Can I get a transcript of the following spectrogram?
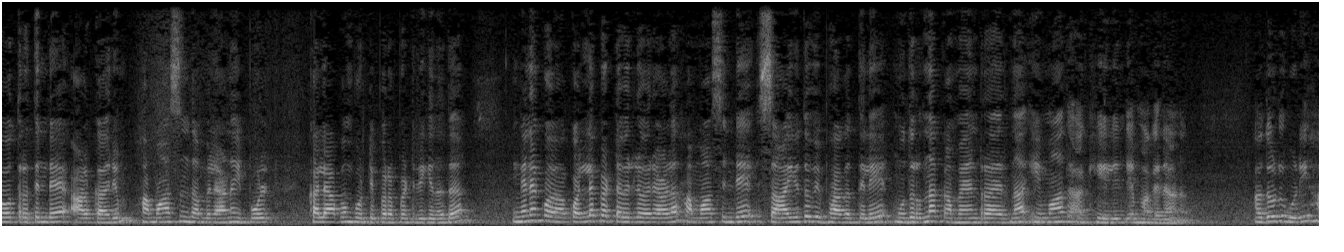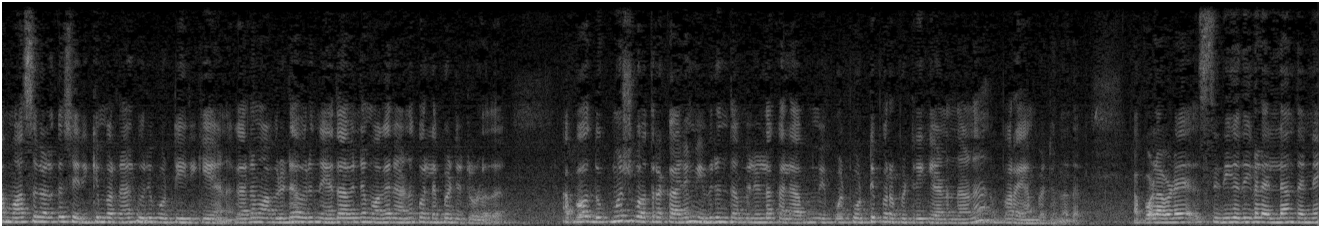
ഗോത്രത്തിന്റെ ആൾക്കാരും ഹമാസും തമ്മിലാണ് ഇപ്പോൾ കലാപം പൊട്ടിപ്പുറപ്പെട്ടിരിക്കുന്നത്. ഇങ്ങനെ കൊല്ലപ്പെട്ടവരിൽ ഒരാൾ ഹമാസിന്റെ സായുധ വിഭാഗത്തിലെ മുതിർന്ന കമാൻഡറായിരുന്ന ഇമാദ് അഖേലിന്റെ മകനാണ്. അതോടുകൂടി ഹമാസുകൾക്ക് ശരിക്കും പറഞ്ഞാൽ കുരു പൊട്ടിയിരിക്കുകയാണ്. കാരണം അവരുടെ ഒരു നേതാവിന്റെ മകനാണ് കൊല്ലപ്പെട്ടിട്ടുള്ളത്. അപ്പോൾ ദുഗ്മഷ് ഗോത്രക്കാരും ഇവരും തമ്മിലുള്ള കലാപം ഇപ്പോൾ പൊട്ടിപ്പുറപ്പെട്ടിരിക്കുകയാണെന്നാണ് പറയാൻ പറ്റുന്നത്. അപ്പോൾ അവിടെ സ്ഥിതിഗതികളെല്ലാം തന്നെ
